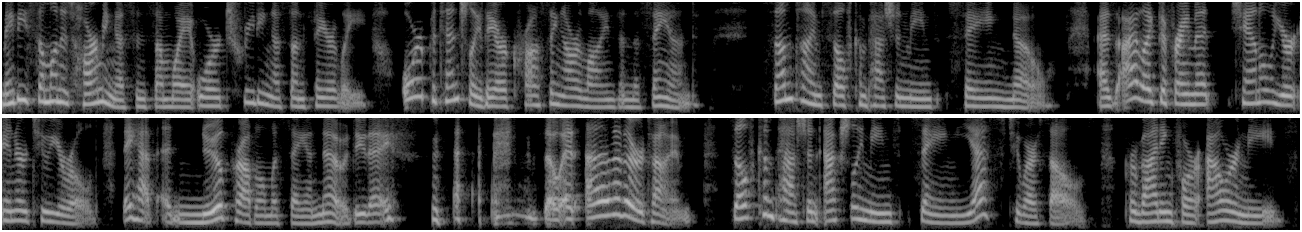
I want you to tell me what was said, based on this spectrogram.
Maybe someone is harming us in some way or treating us unfairly, or potentially they are crossing our lines in the sand. Sometimes self compassion means saying no. As I like to frame it, channel your inner two year old. They have no problem with saying no, do they? so at other times, self compassion actually means saying yes to ourselves, providing for our needs.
